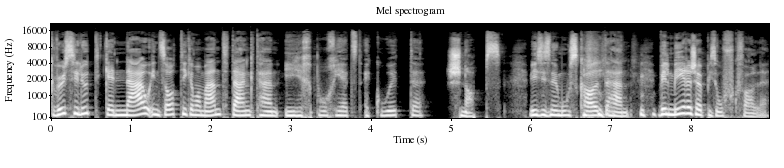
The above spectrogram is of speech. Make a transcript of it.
gewisse Leute genau in solchen Momenten gedacht haben, ich brauche jetzt einen guten Schnaps, weil sie es nicht mehr ausgehalten haben. Weil mir ist etwas aufgefallen.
